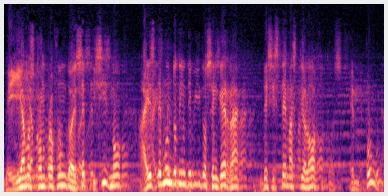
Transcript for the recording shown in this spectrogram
Veíamos con profundo escepticismo a este mundo de individuos en guerra, de sistemas teológicos en pugna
